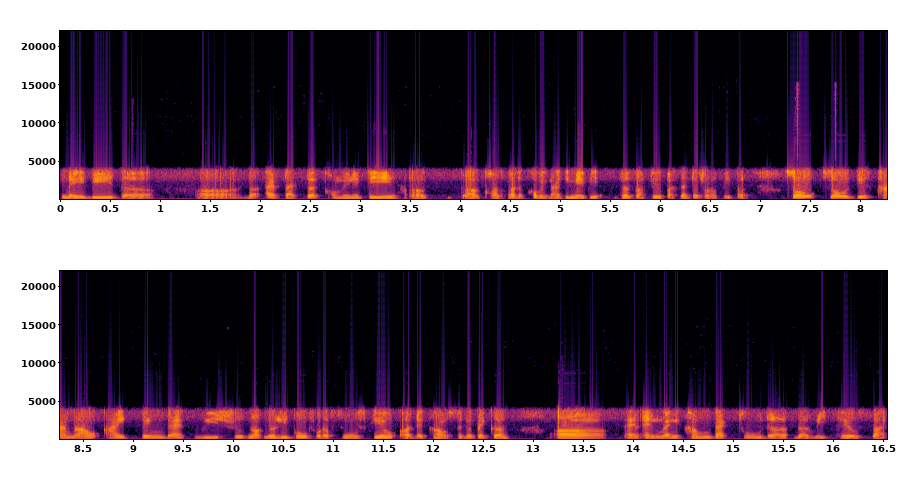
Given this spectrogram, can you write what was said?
maybe the uh, the affected community uh, uh, caused by the COVID 19, maybe just a few percentage of people. So, so this time round, I think that we should not really go for the full scale uh, that kind of circuit breaker. Uh, and, and when it comes back to the, the retail side,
